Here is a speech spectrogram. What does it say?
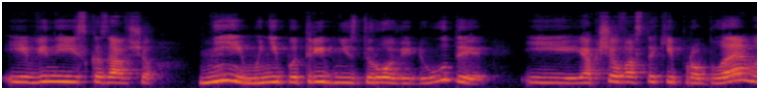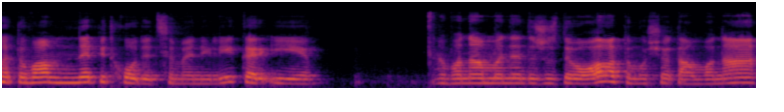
І він їй сказав, що ні, мені потрібні здорові люди. І якщо у вас такі проблеми, то вам не підходить сімейний лікар. І вона мене дуже здивувала, тому що там вона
